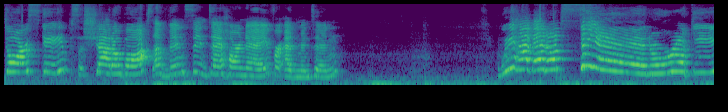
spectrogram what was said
Starscapes shadow box of Vincent Desharnais for Edmonton. We have an Obsidian rookie,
